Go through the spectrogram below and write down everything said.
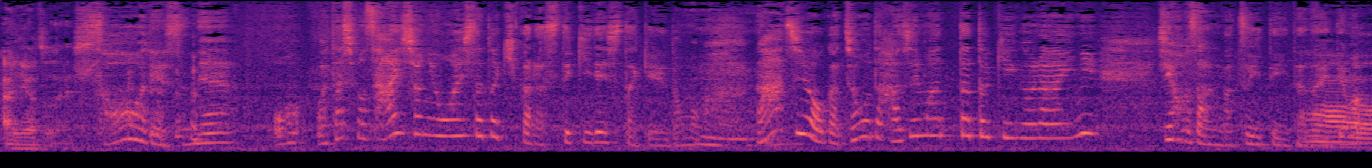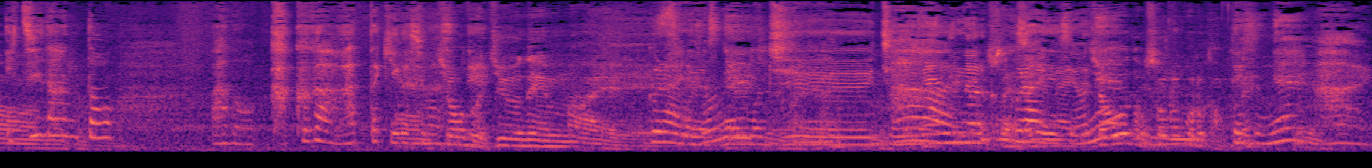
ありがとうございますそうですね。お私も最初にお会いした時から素敵でしたけれども、うん。ラジオがちょうど始まった時ぐらいに志保さんがついていただいてあまあー。一段とあの格が上がった気がしますちょうどね。10年前。ぐらいですよね。ねもう11はい年になるかもしれないぐらいですよね。ちょうどその頃かもね。ですね。うん。はい。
